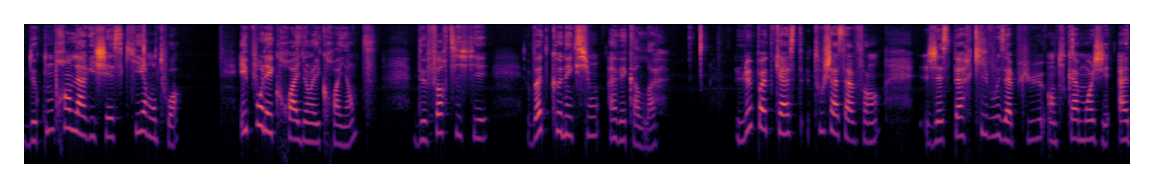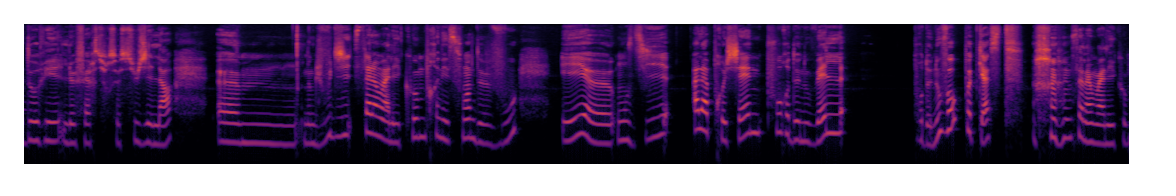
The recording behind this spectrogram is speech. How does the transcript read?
de comprendre la richesse qui est en toi, et pour les croyants et croyantes, de fortifier votre connexion avec Allah. Le podcast touche à sa fin. J'espère qu'il vous a plu. En tout cas, moi, j'ai adoré le faire sur ce sujet-là. Euh, donc, je vous dis salam alaikum, prenez soin de vous et euh, on se dit à la prochaine pour de nouvelles, pour de nouveaux podcasts. salam alaikum.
